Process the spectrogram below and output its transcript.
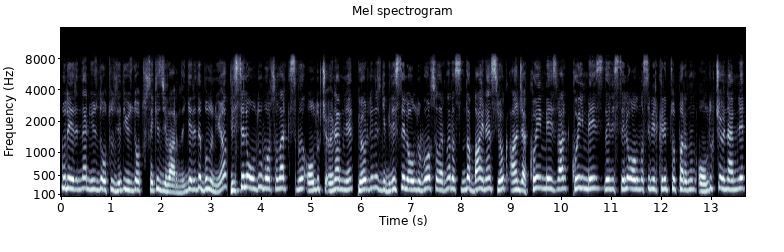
bu değerinden %37, %38 civarında geride bulunuyor. Listeli olduğu borsalar kısmı oldukça önemli. Gördüğünüz gibi listeli olduğu borsaların arasında Binance yok ancak Coinbase var. Coinbase'de listeli olması bir kripto paranın oldukça önemli.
